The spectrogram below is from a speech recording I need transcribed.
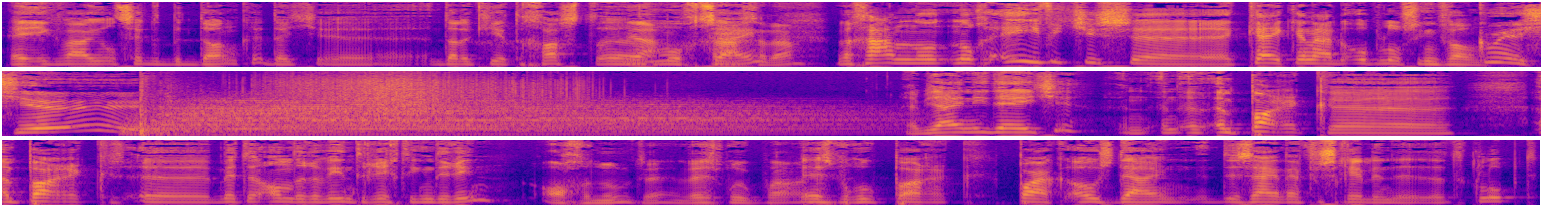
Hey, ik wou je ontzettend bedanken dat, je, dat ik hier te gast eh, Ja, mocht zijn. We gaan no- nog eventjes eh, kijken naar de oplossing van. Quizje! Heb jij een ideetje? Een, een, een park, eh, een park met een andere windrichting erin? Al genoemd, hè? Westbroekpark. Westbroekpark, Park Oostduin. Er zijn er verschillende, dat klopt.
